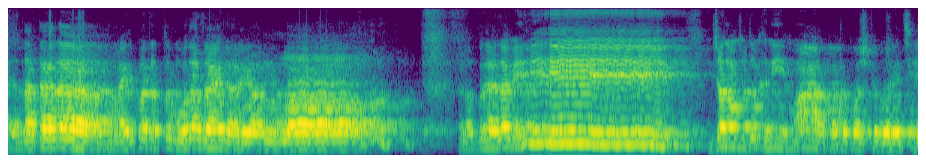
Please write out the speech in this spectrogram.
আল্লাহ তাআলা, মায়ের কথা তো বলা যায় না রে আল্লাহ। রব্বুল আলামিন জনম দুঃখনি মা কত কষ্ট করেছে।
